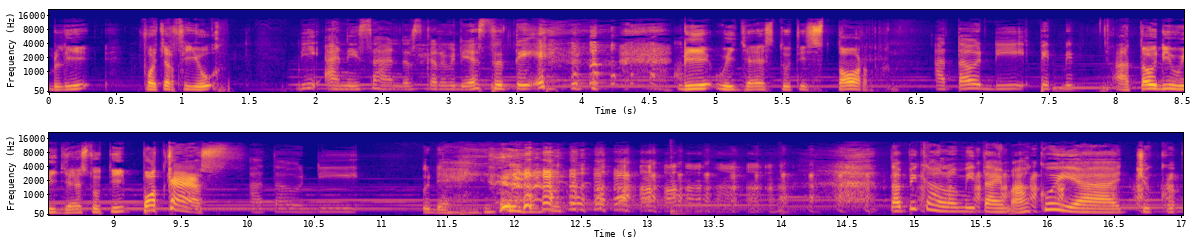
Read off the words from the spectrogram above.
beli voucher View Di Anissa underscore Widya Stuti. di Wijaya Stuti Store. atau di Pitbit atau di Wijaya Stuti Podcast. atau di udah. Tapi kalau me time aku ya cukup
